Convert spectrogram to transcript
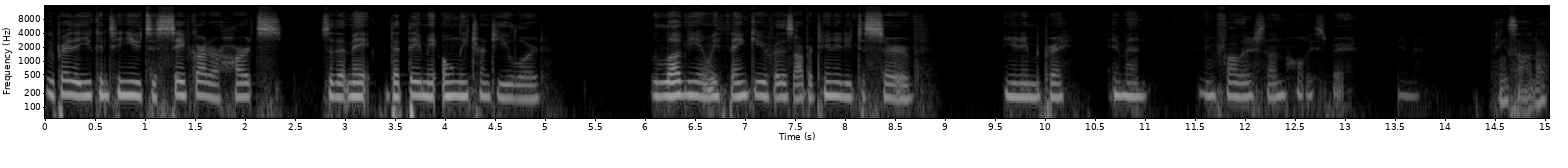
We pray that you continue to safeguard our hearts so that may that they may only turn to you, Lord. We love you and we thank you for this opportunity to serve. In your name we pray. Amen. In Father, Son, Holy Spirit. Amen. Thanks, Anna.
